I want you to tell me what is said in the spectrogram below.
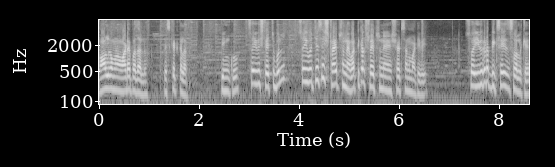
మామూలుగా మనం వాడే పదాలు బిస్కెట్ కలర్ పింకు సో ఇవి స్ట్రెచబుల్ సో ఇవి వచ్చేసి స్ట్రైప్స్ ఉన్నాయి వర్టికల్ స్ట్రైప్స్ ఉన్నాయి షర్ట్స్ అనమాట ఇవి. సో ఇవి కూడా బిగ్ సైజెస్ వాళ్ళకే.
